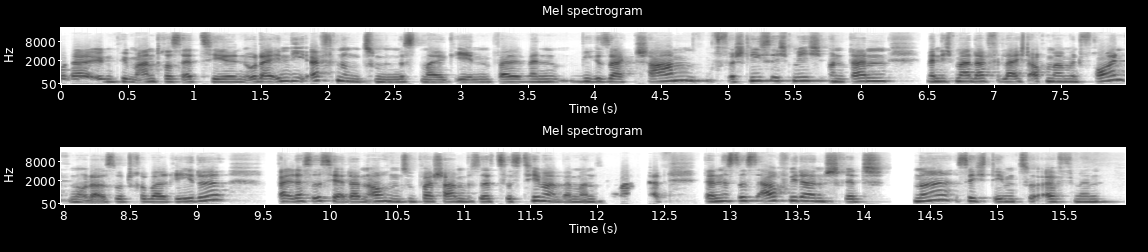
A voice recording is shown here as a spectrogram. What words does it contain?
oder irgendwem anderes erzählen oder in die Öffnung zumindest mal gehen. Weil wenn, wie gesagt, Scham, verschließe ich mich und dann, wenn ich mal da vielleicht auch mal mit Freunden oder so drüber rede, weil das ist ja dann auch ein super schambesetztes Thema, wenn man es gemacht hat, dann ist es auch wieder ein Schritt, ne, sich dem zu öffnen.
